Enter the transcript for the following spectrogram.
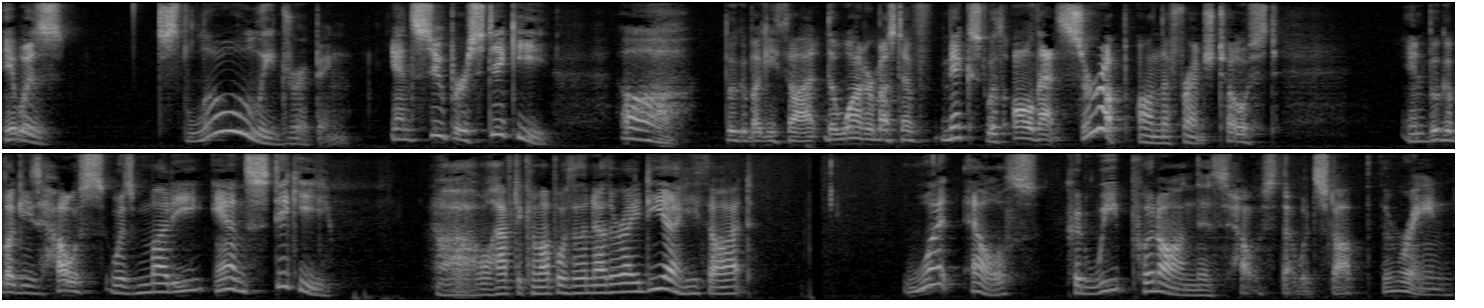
It was slowly dripping and super sticky. Oh, Booga thought the water must have mixed with all that syrup on the French toast. And Booga house was muddy and sticky. Ah, oh, we'll have to come up with another idea, he thought. What else could we put on this house that would stop the rain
